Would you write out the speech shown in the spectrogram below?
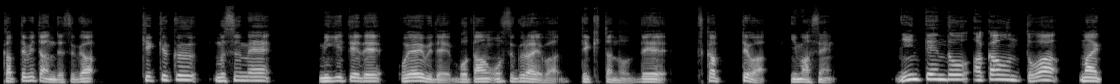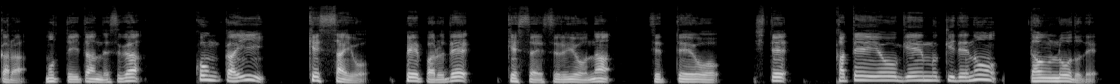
買ってみたんですが結局娘右手で親指でボタンを押すぐらいはできたので使ってはいません。任天堂アカウントは前から持っていたんですが、今回決済をペーパルで決済するような設定をして、家庭用ゲーム機でのダウンロードで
